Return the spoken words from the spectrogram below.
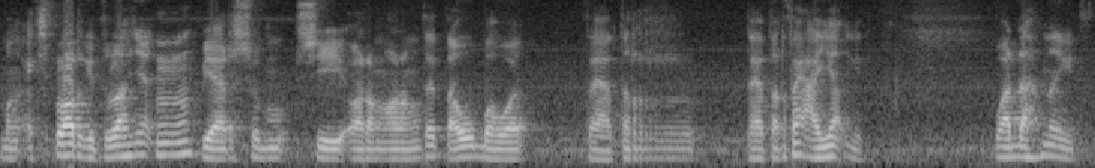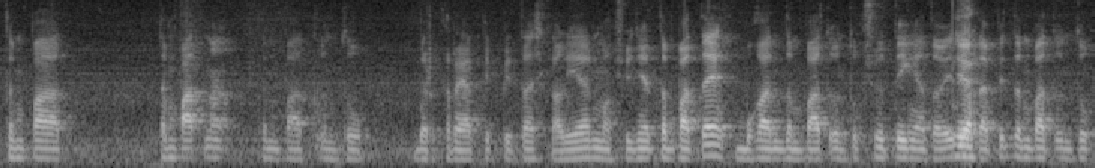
mengeksplor gitulahnya Mm. biar semu- si orang-orang teh tahu bahwa teater teater teh aya gitu wadahnya gitu tempat tempatnya tempat untuk berkreativitas kalian maksudnya tempat teh bukan tempat untuk syuting atau itu Ya. tapi tempat untuk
